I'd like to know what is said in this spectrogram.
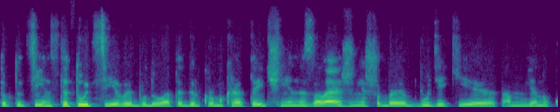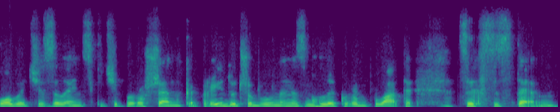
тобто ці інституції вибудувати демократичні, незалежні, щоб будь-які там Янукович, чи Зеленський чи Порошенка прийдуть, щоб вони не змогли корумпувати цих систем.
